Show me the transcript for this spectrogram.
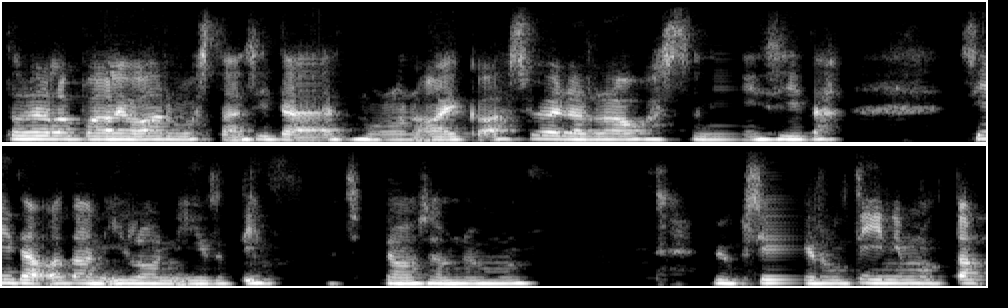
todella paljon arvostan sitä, että mulla on aikaa syödä rauhassa, niin siitä, siitä otan ilon irti. Se on semmoinen mun yksi rutiini, mutta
